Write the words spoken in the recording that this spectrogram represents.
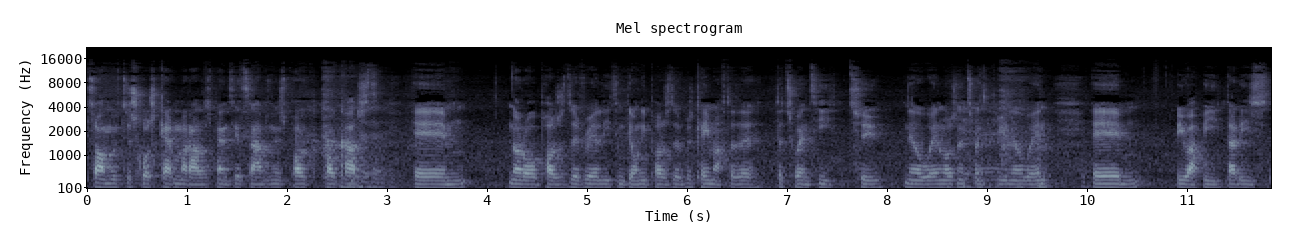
Tom, we've discussed Kevin Mirallas plenty of times in this pod- podcast. um, not all positive, really. I think the only positive was came after the, the 22 0 win, wasn't it? 23 0 win. Um, are you happy that he's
